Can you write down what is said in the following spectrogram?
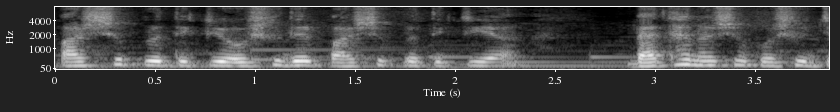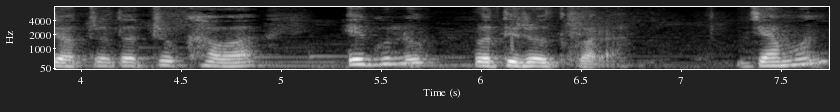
পার্শ্ব প্রতিক্রিয়া, ওষুধের পার্শ্ব প্রতিক্রিয়া, ব্যথানাশক ওষুধ, যত্রতত্র খাওয়া, এগুলো প্রতিরোধ করা। যেমন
